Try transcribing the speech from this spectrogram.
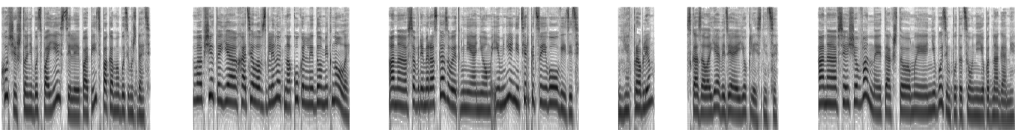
Хочешь что-нибудь поесть или попить, пока мы будем ждать? Вообще-то я хотела взглянуть на кукольный домик Нолы. Она все время рассказывает мне о нем, и мне не терпится его увидеть. Нет проблем, сказала я, ведя ее к лестнице. Она все еще в ванной, так что мы не будем путаться у нее под ногами.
